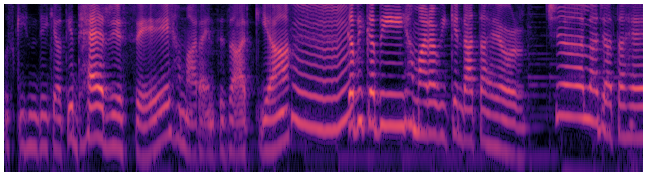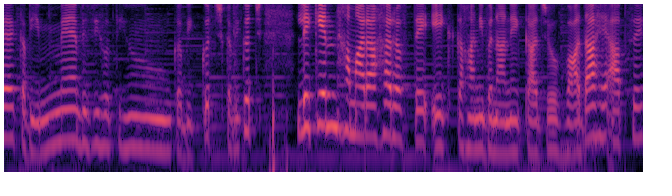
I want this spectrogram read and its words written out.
उसकी हिंदी क्या होती है धैर्य से हमारा इंतज़ार किया। कभी कभी हमारा वीकेंड आता है और चला जाता है। कभी मैं बिज़ी होती हूँ कभी कुछ कभी कुछ। लेकिन हमारा हर हफ़्ते एक कहानी बनाने का जो वादा है आपसे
